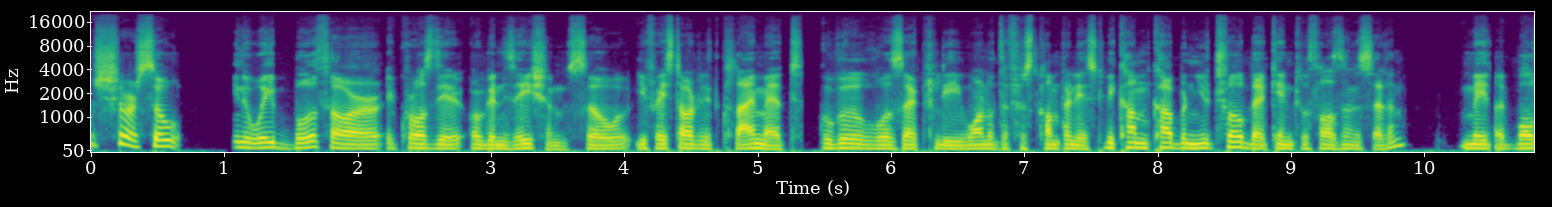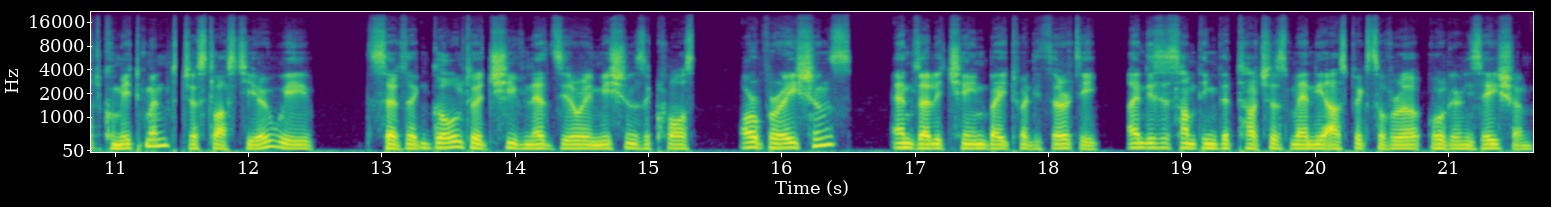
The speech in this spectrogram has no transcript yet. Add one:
Sure. So, in a way, both are across the organization. So, if I start with climate, Google was actually one of the first companies to become carbon neutral back in 2007. Made a bold commitment just last year. We set a goal to achieve net zero emissions across our operations and value chain by 2030. And this is something that touches many aspects of our organization.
